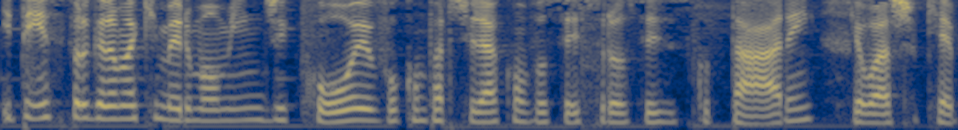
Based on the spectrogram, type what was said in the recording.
e tem esse programa que meu irmão me indicou, eu vou compartilhar com vocês para vocês escutarem, que eu acho que é,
